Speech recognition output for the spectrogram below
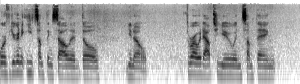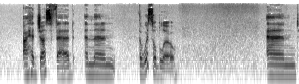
Or if you're going to eat something solid, they'll, you know, throw it out to you in something. I had just fed and then the whistle blew. And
